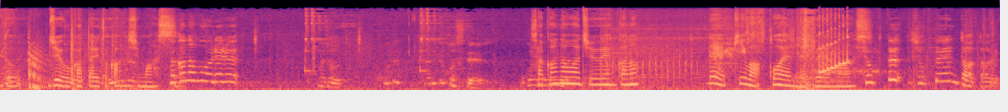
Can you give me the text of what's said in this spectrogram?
えっと、銃を買ったりとかします。魚も売れる魚は10円かなで木は5円で売れますショップショップエンターってある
